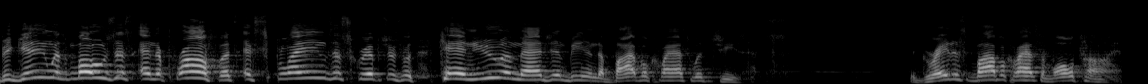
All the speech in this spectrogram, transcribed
beginning with Moses and the prophets, explains the scriptures with. Can you imagine being in the Bible class with Jesus? The greatest Bible class of all time,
